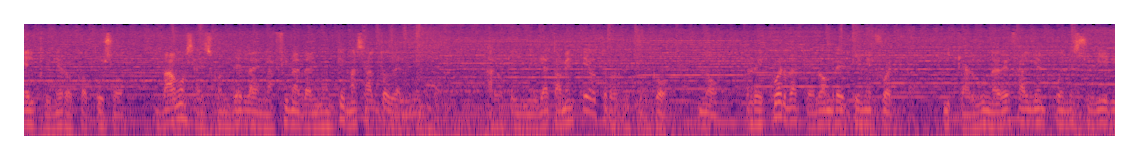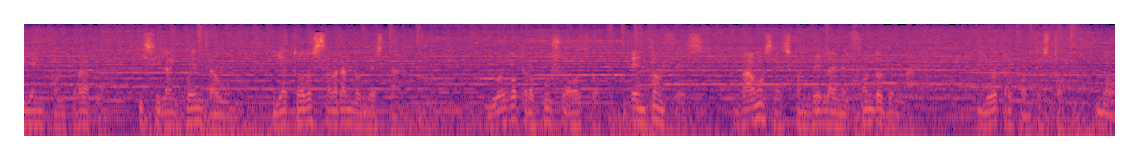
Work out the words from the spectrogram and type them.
El primero propuso, vamos a esconderla en la cima del monte más alto del mundo. A lo que inmediatamente otro replicó, no, recuerda que el hombre tiene fuerza, y que alguna vez alguien puede subir y encontrarla, y si la encuentra uno, ya todos sabrán dónde está. Luego propuso otro, entonces, vamos a esconderla en el fondo del mar. Y otro contestó, no,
